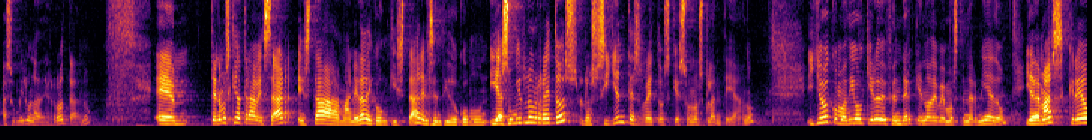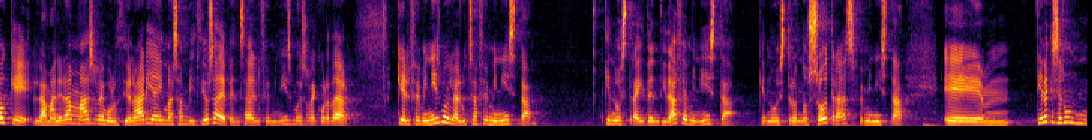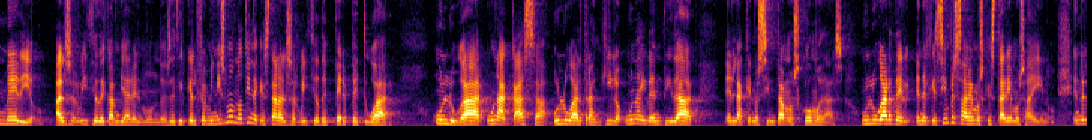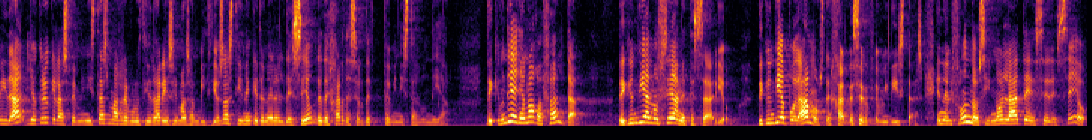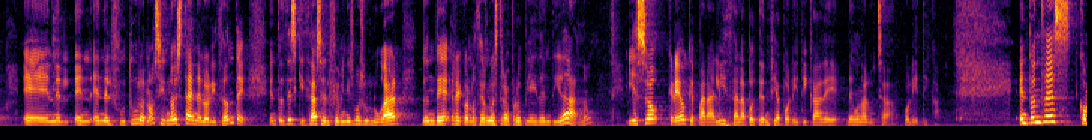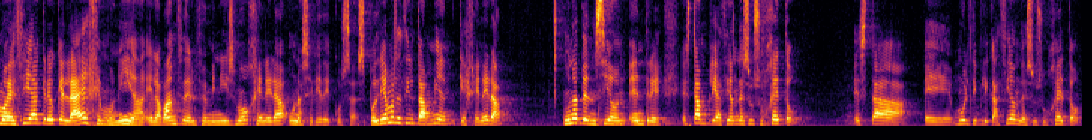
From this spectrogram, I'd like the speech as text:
asumir una derrota, ¿no? Em, tenemos que atravesar esta manera de conquistar el sentido común y asumir los retos, los siguientes retos que eso nos plantea, ¿no? Y yo, como digo, quiero defender que no debemos tener miedo. Y además creo que la manera más revolucionaria y más ambiciosa de pensar el feminismo es recordar que el feminismo y la lucha feminista, que nuestra identidad feminista, que nuestro nosotras feminista, em, tiene que ser un medio al servicio de cambiar el mundo. Es decir, que el feminismo no tiene que estar al servicio de perpetuar un lugar, una casa, un lugar tranquilo, una identidad en la que nos sintamos cómodas, un lugar en el que siempre sabemos que estaremos ahí. ¿no? En realidad, yo creo que las feministas más revolucionarias y más ambiciosas tienen que tener el deseo de dejar de ser feministas un día, de que un día ya no haga falta, de que un día no sea necesario, de que un día podamos dejar de ser feministas. En el fondo, si no late ese deseo en el, en el futuro, ¿no? si no está en el horizonte, entonces quizás el feminismo es un lugar donde reconocer nuestra propia identidad. ¿no? Y eso creo que paraliza la potencia política de, una lucha política. Entonces, como decía, creo que la hegemonía, el avance del feminismo genera una serie de cosas. Podríamos decir también que genera una tensión entre esta ampliación de su sujeto, esta eh, multiplicación de su sujeto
